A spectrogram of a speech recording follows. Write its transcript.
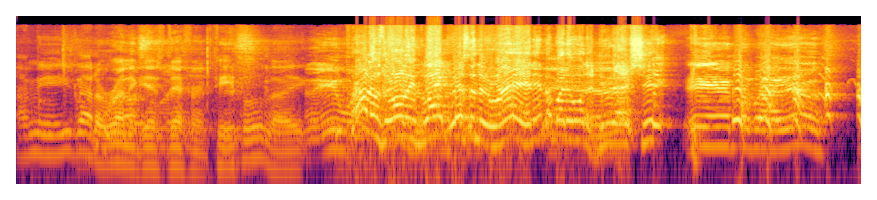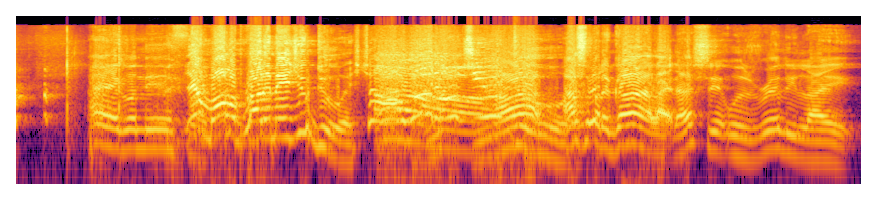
I mean, you gotta Who run else against would it? different people. Like, Ain't probably was the only black person that ran. Ain't nobody want to do that shit. Ain't nobody else. I ain't gonna need. Your mama probably made you do it. Sean, why don't you Nah, do I it? swear to God, like that shit was really like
